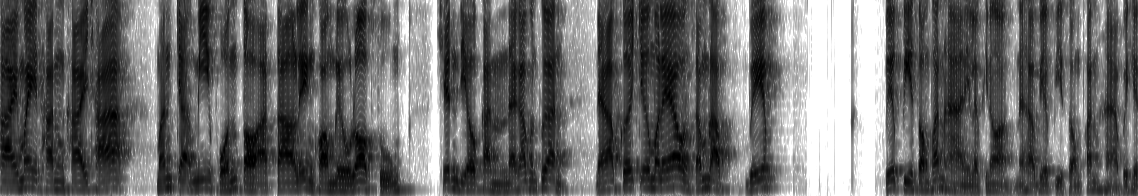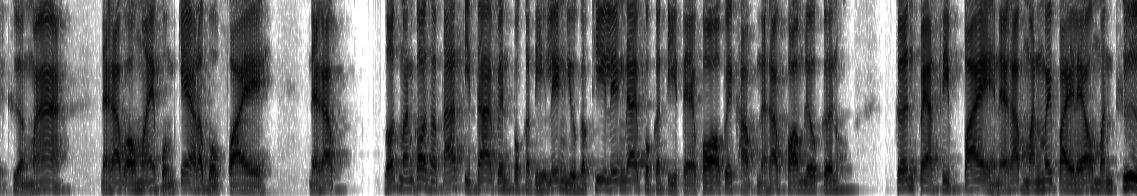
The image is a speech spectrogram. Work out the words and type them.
คายไม่ทันคายช้า มันจะมีผลต่ออัตราเร่งความเร็วรอบสูง เช่นเดียวกันนะครับเพื่อนๆนะครับเคยเจอมาแล้วสำหรับเวฟเวฟปี 2005 นี่แหละพี่น้องนะครับเวฟปี 2005 ไปเฮ็ดเครื่องมานะครับ เอาไม้ผมแก้ระบบไฟนะครับรถมันก็สตาร์ทติดได้เป็นปกติเร่งอยู่กับที่เร่งได้ปกติแต่พอเอาไปขับนะครับ ความเร็วเกินเกิน 80 ไปนะครับ มันไม่ไปแล้วมันทื่อ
